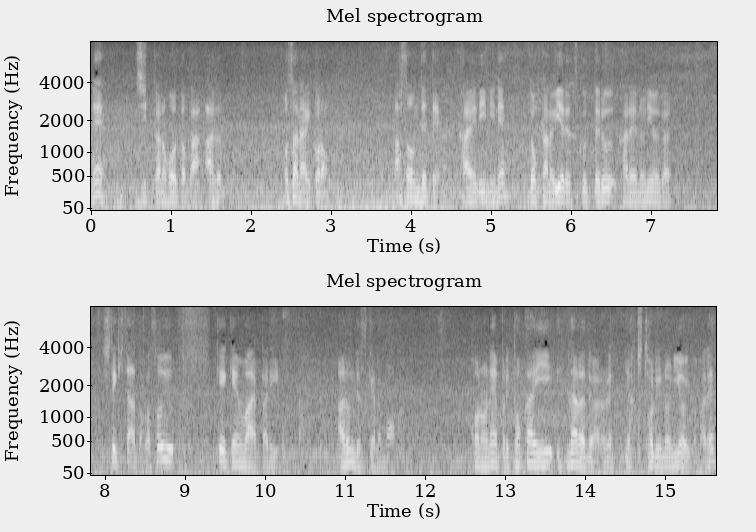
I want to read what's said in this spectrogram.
ね実家の方とかある幼い頃遊んでて帰りにねどっかの家で作ってるカレーの匂いがしてきたとかそういう経験はやっぱりあるんですけどもこのねやっぱり都会ならではのね焼き鳥の匂いとかね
